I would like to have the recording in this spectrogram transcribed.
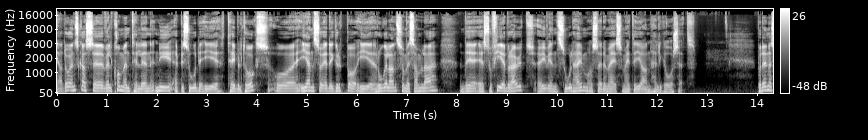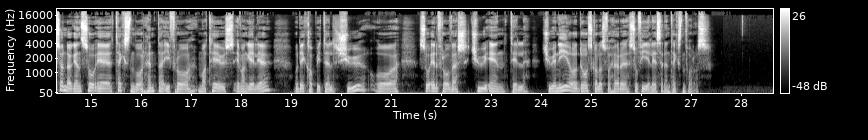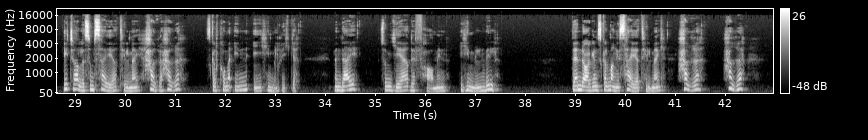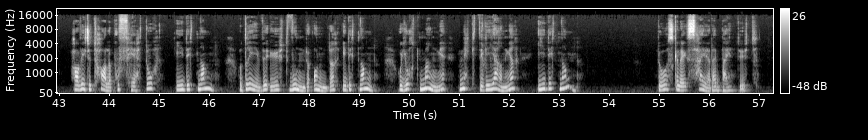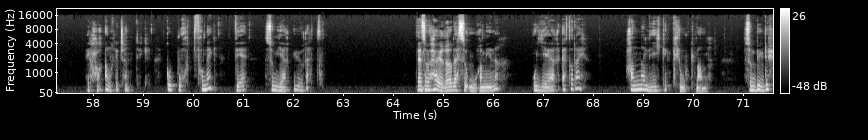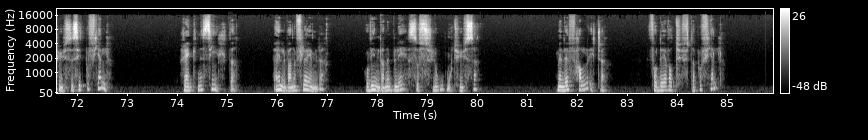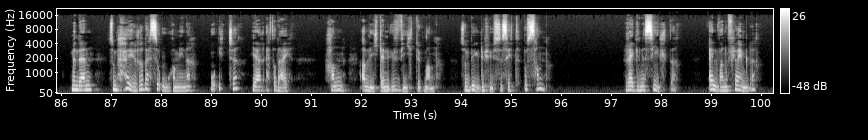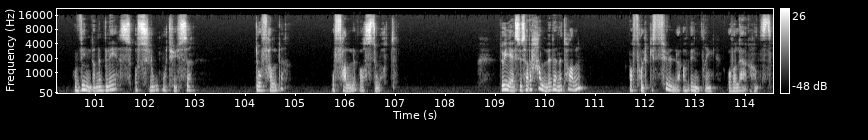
Ja, Da ønskes eh, velkommen til en ny episode i Tabletalks. Og igjen så er det gruppa i Rogaland som er samla. Det er Sofie Braut, Øyvind Solheim, og så er det meg som heter Jan Helge Aarseth. På denne søndagen så er teksten vår henta ifra Matteusevangeliet, og det er kapittel 7. Og så er det fra vers 21 til 29, og da skal vi få høre Sofie lese den teksten for oss. Ikke alle som sier til meg, Herre, Herre, skal komme inn i himmelriket, men de som gjør det Far min i himmelen vil. Den dagen skal mange sie til meg, Herre, Herre, har vi ikke tala profetord i ditt navn, og drive ut vonde ånder i ditt navn, og gjort mange mektige gjerninger i ditt navn? Da skal jeg sie deg beint ut. Jeg har aldri kjent deg. Gå bort fra meg, det som gjør urett. Den som hører disse ordene mine og gjør etter dem, han er lik en klok mann som bygde huset sitt på fjell. Regnet silte, elvene fløymde, og vindene bles og slo mot huset. Men det faller ikke, for det var tufta på fjell. Men den som hører disse ordene mine og ikke gjør etter deg, han er lik en uvitug mann som bygde huset sitt på sand. Regnet silte, elvene fløymde, og vindene bles og slo mot huset. Da falt det, og fallet var stort. Da Jesus hadde halve denne talen, var folket fulle av undring over læret hans.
